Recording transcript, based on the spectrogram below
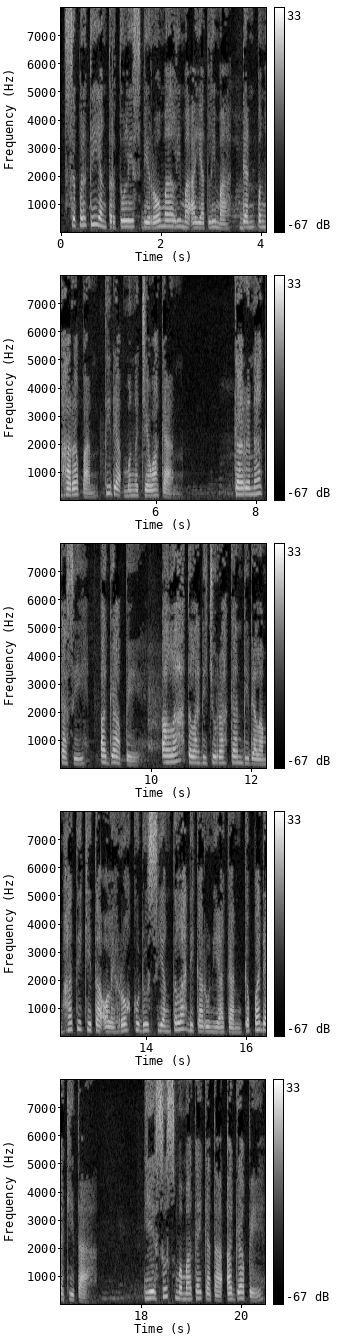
seperti yang tertulis di Roma 5 ayat 5, dan pengharapan tidak mengecewakan. Karena kasih, agape, Allah telah dicurahkan di dalam hati kita oleh roh kudus yang telah dikaruniakan kepada kita. Yesus memakai kata agape,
